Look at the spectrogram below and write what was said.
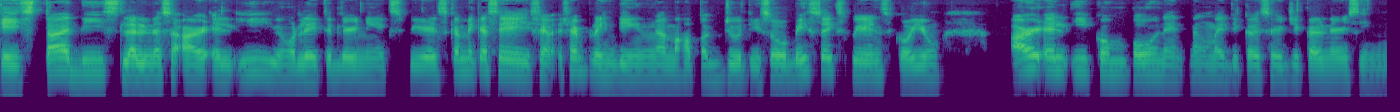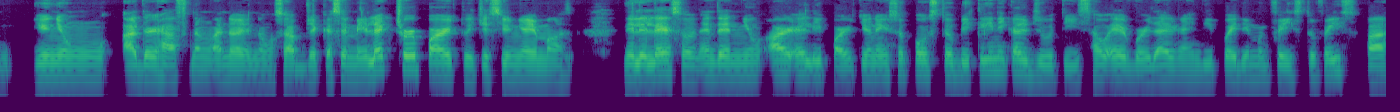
case studies, lalo na sa RLE, yung related learning experience. Kami kasi, syempre, hindi nga makapag-duty. So, based sa experience ko, yung RLE component ng medical surgical nursing, yun yung other half ng ano ng subject. Kasi may lecture part which is yun nga yung mga nililesson and then yung RLE part yun ay supposed to be clinical duties. However dahil nga hindi pwede mag face to face pa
